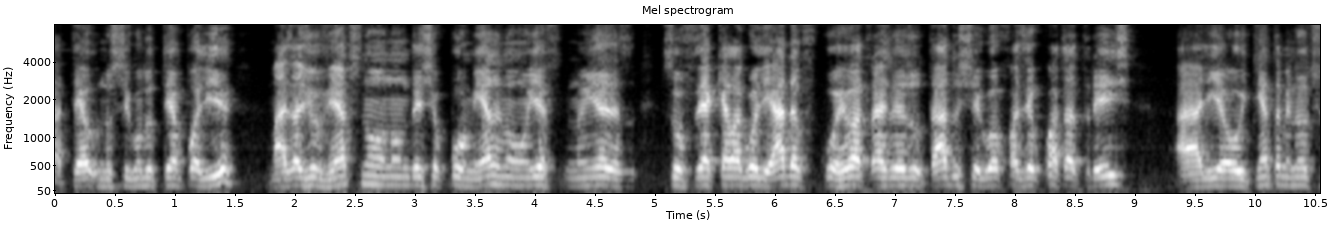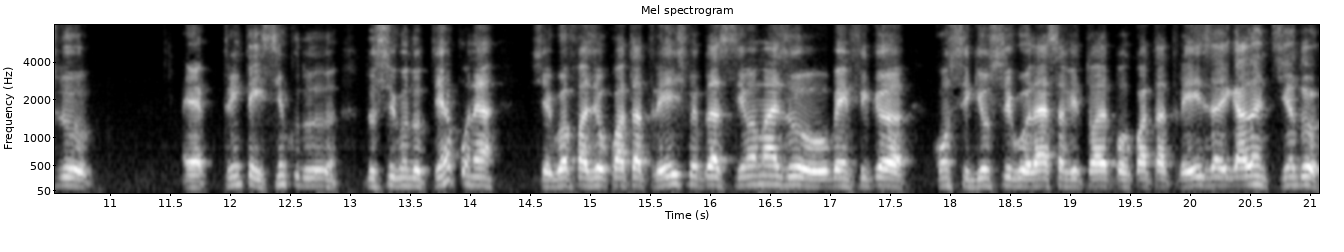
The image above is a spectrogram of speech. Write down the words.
até no segundo tempo ali, mas a Juventus não, não deixou por menos, não ia, não ia sofrer aquela goleada, correu atrás do resultado, chegou a fazer o 4 a 3 ali a 80 minutos do é, 35 do, do segundo tempo, né? Chegou a fazer o 4 a 3 foi para cima, mas o, o, Benfica conseguiu segurar essa vitória por 4 a 3 aí garantindo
